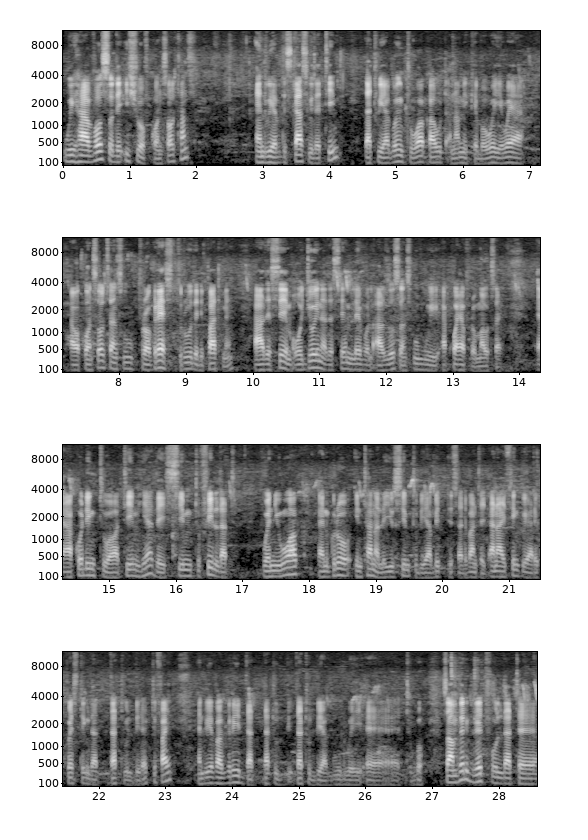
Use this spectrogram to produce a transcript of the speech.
we have also the issue of consultants, and we have discussed with the team that we are going to work out an amicable way where our consultants who progress through the department are the same or join at the same level as those ones whom we acquire from outside. Uh, according to our team here, they seem to feel that when you work and grow internally, you seem to be a bit disadvantaged. And I think we are requesting that that will be rectified, and we have agreed that that would be that would be a good way uh, to go. So I'm very grateful that. Uh,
